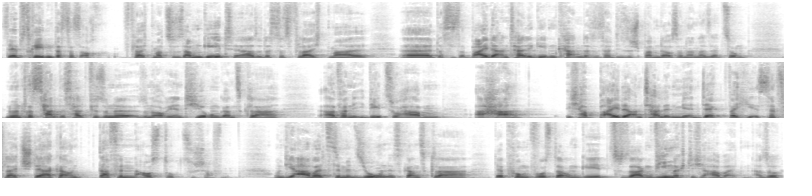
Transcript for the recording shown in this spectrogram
Selbstredend, dass das auch vielleicht mal zusammengeht, ja, also dass das vielleicht mal, äh, dass es beide Anteile geben kann. Das ist halt diese spannende Auseinandersetzung. Nur interessant ist halt für so eine, so eine Orientierung ganz klar, einfach eine Idee zu haben, aha, ich habe beide Anteile in mir entdeckt, welche ist denn vielleicht stärker und dafür einen Ausdruck zu schaffen. Und die Arbeitsdimension ist ganz klar der Punkt, wo es darum geht, zu sagen, wie möchte ich arbeiten? Also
